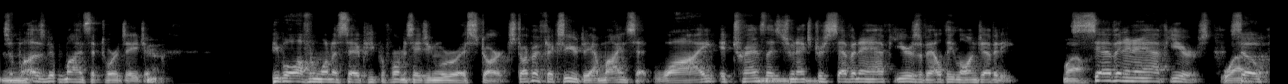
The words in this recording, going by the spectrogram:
It's a Mm. positive mindset towards aging. Yeah. People often want to say peak performance aging, where do I start? Start by fixing your damn mindset. Why? It translates to an Mm. extra seven and a half years of healthy longevity. Wow. Seven and a half years. Wow. So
